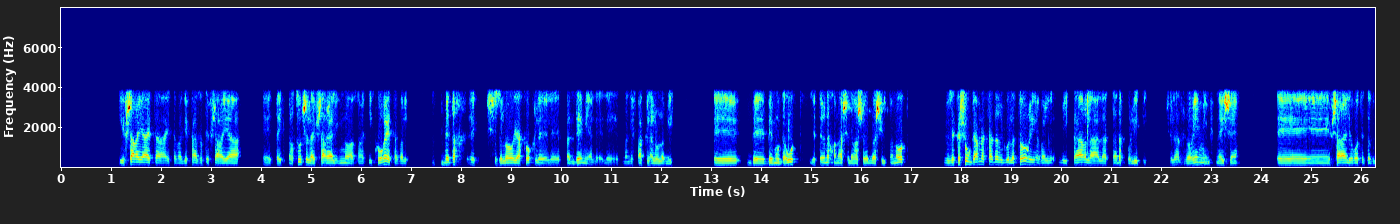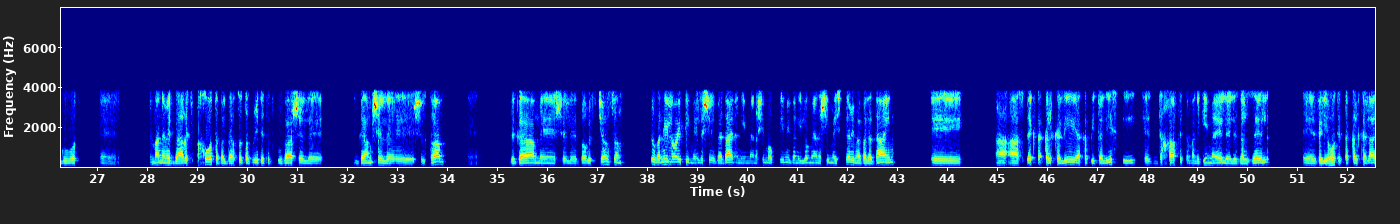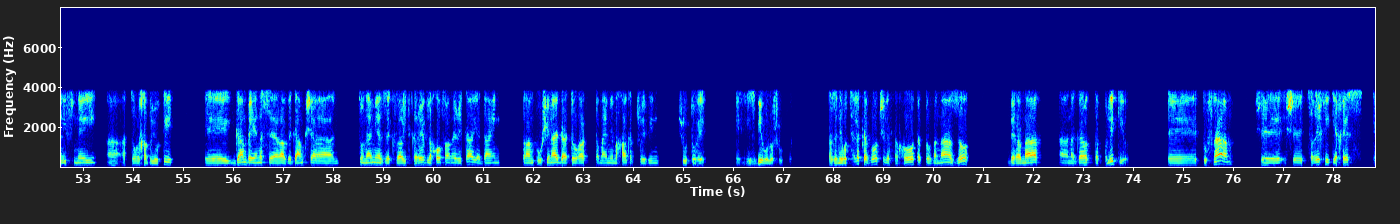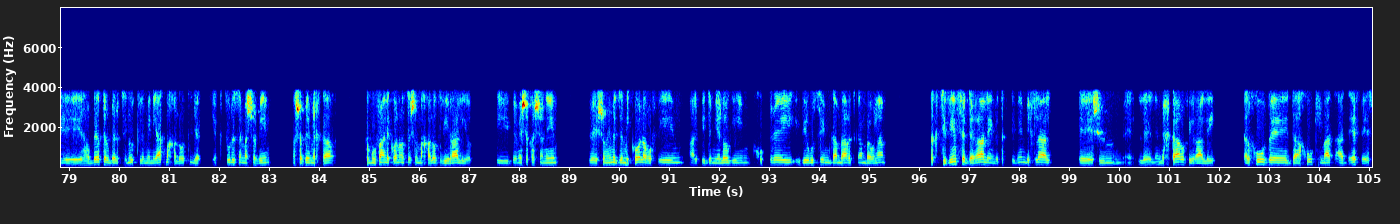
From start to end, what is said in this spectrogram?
כי אפשר היה את, ה, את המגפה הזאת, אפשר היה, את ההתפרצות שלה אפשר היה למנוע, זאת אומרת, היא קורית, אבל בטח אה, שזה לא יהפוך לפנדמיה, למגפה כלל עולמית. אה, במודעות יותר נכונה של הרשויות והשלטונות, וזה קשור גם לצד הרגולטורי, אבל בעיקר לצד הפוליטי של הדברים, מפני שאפשר אה, היה לראות את התגובות, למען האמת בארץ פחות, אבל בארצות הברית את התגובה של, גם של, של טראמפ, וגם אה, של בוריס ג'ונסון. שוב, אני לא הייתי מאלה ש... ועדיין אני מהאנשים האופטימיים ואני לא מהאנשים ההיסטריים, אבל עדיין אה, האספקט הכלכלי, הקפיטליסטי, אה, דחף את המנהיגים האלה לזלזל אה, ולראות את הכלכלה לפני הצורך הבריאותי, אה, גם בעין הסערה וגם כשהצונאמי הזה כבר התקרב לחוף האמריקאי, עדיין טראמפ, הוא שינה את דעתו רק כמה ימים אחר כך, כשהוא הבין שהוא טועה. הסבירו לו שהוא טועה. אז אני רוצה לקוות שלפחות התובנה הזאת ברמת ההנהגות הפוליטיות אה, תופנם, ש, שצריך להתייחס אה, הרבה יותר ברצינות למניעת מחלות, יקצו לזה משאבים, משאבי מחקר, כמובן לכל הנושא של מחלות ויראליות, כי במשך השנים ושומעים את זה מכל הרופאים האפידמיולוגיים, חוקרי וירוסים גם בארץ, גם בעולם. תקציבים פדרליים ותקציבים בכלל אה, של, למחקר ויראלי הלכו ודעכו כמעט עד אפס,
